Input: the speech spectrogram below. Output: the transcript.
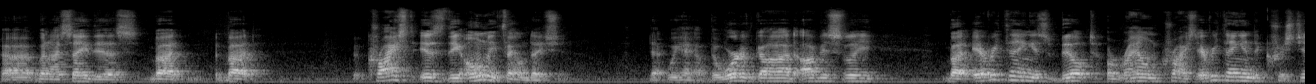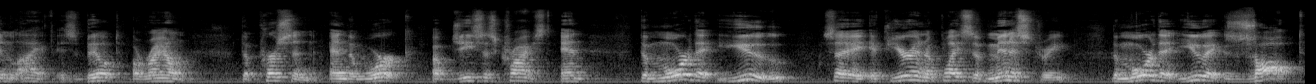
uh, when I say this, but, but Christ is the only foundation that we have. The Word of God, obviously, but everything is built around Christ. Everything in the Christian life is built around the person and the work of Jesus Christ. And the more that you say, if you're in a place of ministry, the more that you exalt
